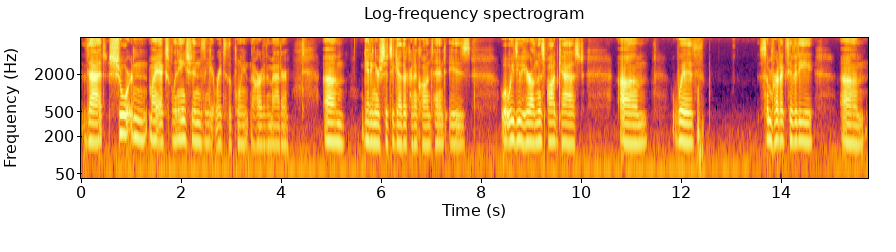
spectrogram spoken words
that shorten my explanations and get right to the point, the heart of the matter. Um, getting your shit together kind of content is what we do here on this podcast um, with some productivity um,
